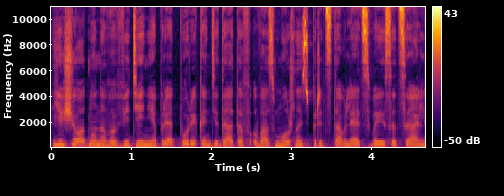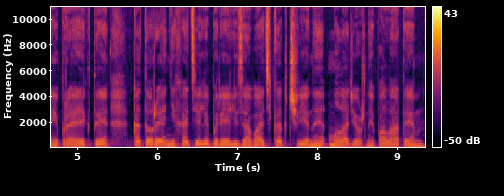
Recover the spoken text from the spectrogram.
Еще одно нововведение при отборе кандидатов – возможность представлять свои социальные проекты, которые они хотели бы реализовать как члены молодежной палаты.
